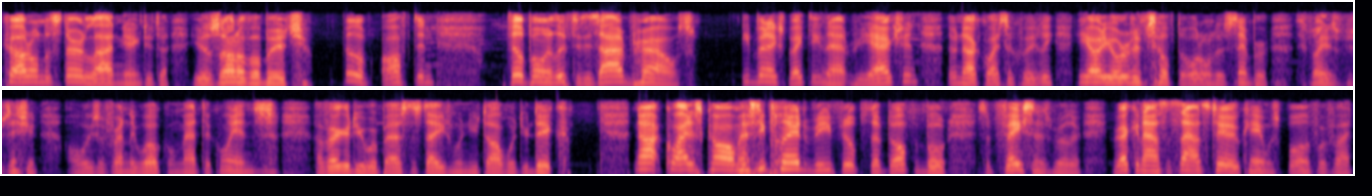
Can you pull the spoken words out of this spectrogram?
Caught on the stern line and yanked it. You son of a bitch. Philip often Philip only lifted his eyebrows. He'd been expecting that reaction, though not quite so quickly. He already ordered himself to hold on to his temper, explain his position. Always a friendly welcome at the Quinns. I figured you were past the stage when you thought with your dick. Not quite as calm as he planned to be, Philip stepped off the boat, stood facing his brother. He recognized the sounds, too. Cam was spoiling for a fight.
